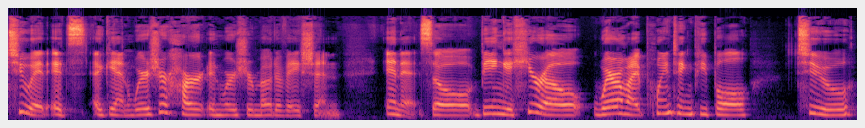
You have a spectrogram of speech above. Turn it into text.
to it. It's again, where's your heart and where's your motivation in it? So being a hero, where am I pointing people to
